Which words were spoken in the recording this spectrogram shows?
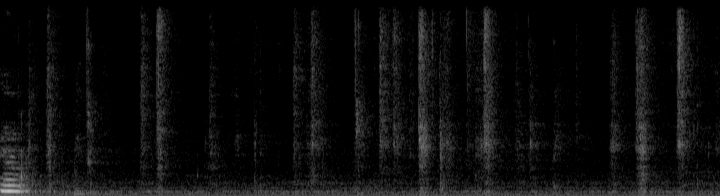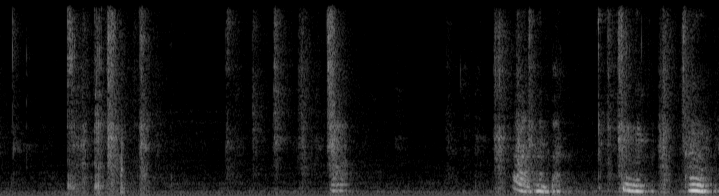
음. 아, 안 된다. 응. 응.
